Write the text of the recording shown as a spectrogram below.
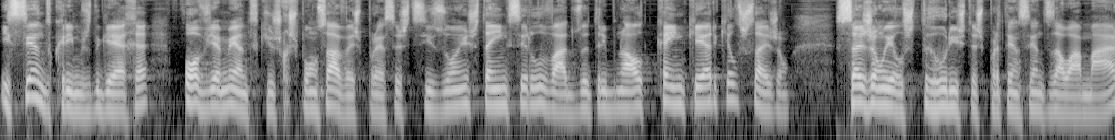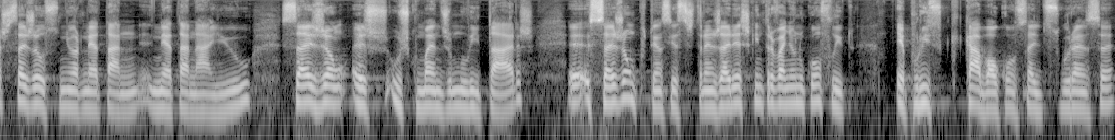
E sendo crimes de guerra, obviamente que os responsáveis por essas decisões têm que ser levados a tribunal, quem quer que eles sejam. Sejam eles terroristas pertencentes ao Hamas, seja o Sr. Netanyahu, sejam as, os comandos militares, eh, sejam potências estrangeiras que intervenham no conflito. É por isso que cabe ao Conselho de Segurança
